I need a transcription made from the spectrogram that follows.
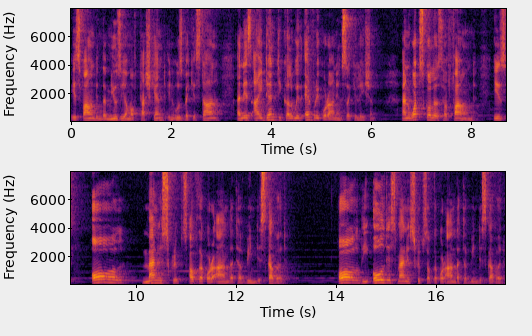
is found in the Museum of Tashkent in Uzbekistan and is identical with every Quran in circulation. And what scholars have found is all manuscripts of the Quran that have been discovered, all the oldest manuscripts of the Quran that have been discovered,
